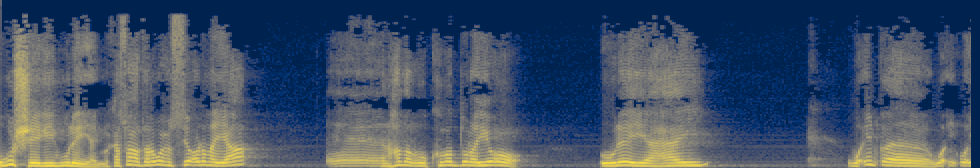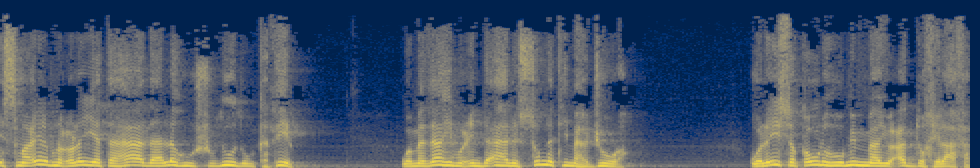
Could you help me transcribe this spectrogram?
ugu sheegay buu leeyahay. Markaasuu haddana wuxuu sii odhanayaa hadal uu kuba durayo oo uu leeyahay waismaaciil bnu culayata hada lahu shuduud kaiir wamadaahibu cinda ahli الsunati mahjuura walaysa qowluhu mima yucaddu khilaafan.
